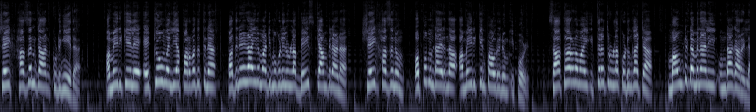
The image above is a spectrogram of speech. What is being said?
ഷെയ്ഖ് ഹസൻ ഖാൻ കുടുങ്ങിയത്. അമേരിക്കയിലെ ഏറ്റവും വലിയ പർവതത്തിന് പതിനേഴായിരം അടി മുകളിലുള്ള ബേസ് ക്യാമ്പിലാണ് ഷെയ്ഖ് ഹസനും ഒപ്പമുണ്ടായിരുന്ന അമേരിക്കൻ പൗരനും ഇപ്പോൾ. സാധാരണമായി ഇത്തരത്തിലുള്ള കൊടുങ്കാറ്റ് മൗണ്ട് ഡമനാലിയിൽ ഉണ്ടാകാറില്ല.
